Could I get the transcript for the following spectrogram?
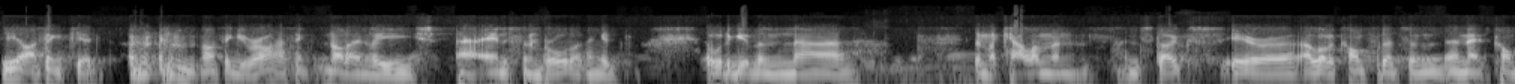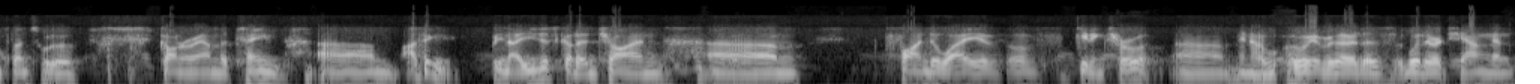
Yeah, I think it, I think you're right. I think not only uh, Anderson and Broad, I think it, it would have given uh, the McCullum and, and, Stokes era a lot of confidence, and, and, that confidence would have gone around the team. Um, I think you know you just got to try and um, find a way of, of getting through it. Um, you know, whoever it is, whether it's Young and,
